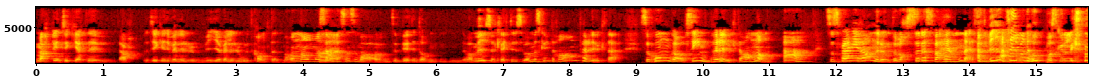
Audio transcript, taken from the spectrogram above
Martin tycker att det, ja, tycker att det är väldigt, vi gör väldigt roligt content med honom och så Ja. sen så var, typ, vet inte om det var My som kläckte ut så bara, men ska du inte ha en peruk där? Så hon gav sin peruk till honom. Ja. Så sprang ju han runt och låtsades vara henne. Så vi teamade ihop och skulle liksom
